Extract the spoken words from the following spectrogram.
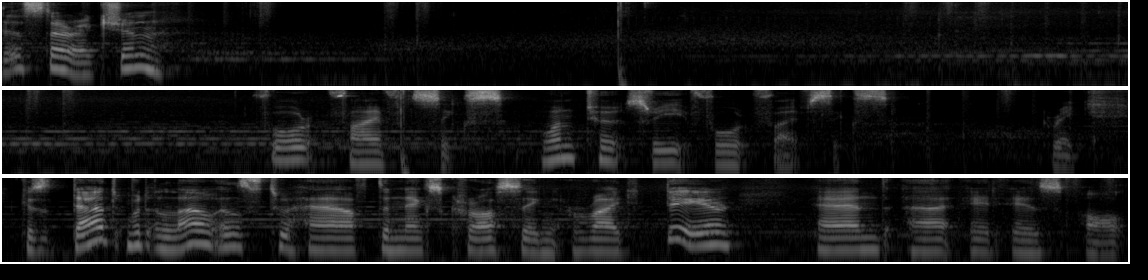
this direction. Four, five, six. One, two, three, four, five, six. Great. Because that would allow us to have the next crossing right there and uh, it is all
